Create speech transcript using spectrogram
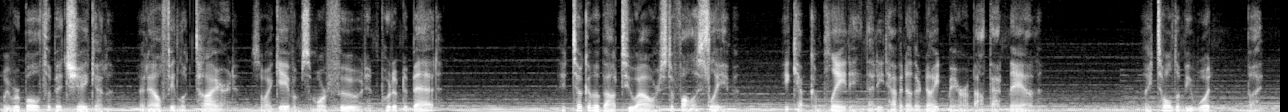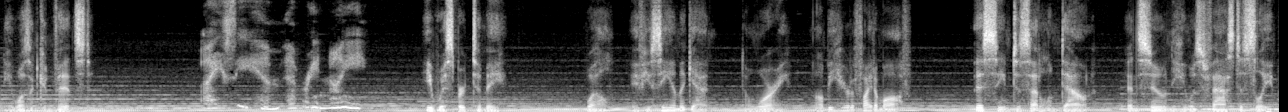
We were both a bit shaken, and Alfie looked tired, so I gave him some more food and put him to bed. It took him about two hours to fall asleep. He kept complaining that he'd have another nightmare about that man. I told him he wouldn't, but he wasn't convinced. I see him every night. He whispered to me. Well, if you see him again, don't worry, I'll be here to fight him off. This seemed to settle him down, and soon he was fast asleep.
